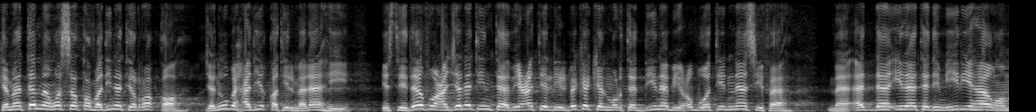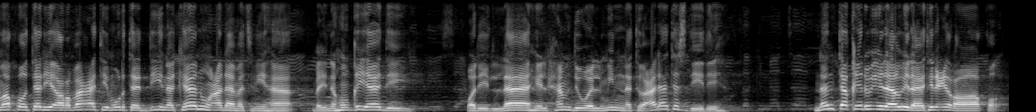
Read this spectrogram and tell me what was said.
كما تم وسط مدينة الرقة جنوب حديقة الملاهي استهداف عجلة تابعة للبكك المرتدين بعبوة ناسفة ما أدى إلى تدميرها ومقتل أربعة مرتدين كانوا على متنها. بينهم قيادي. ولله الحمد والمنة على تسديده. ننتقل إلى ولاية العراق.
